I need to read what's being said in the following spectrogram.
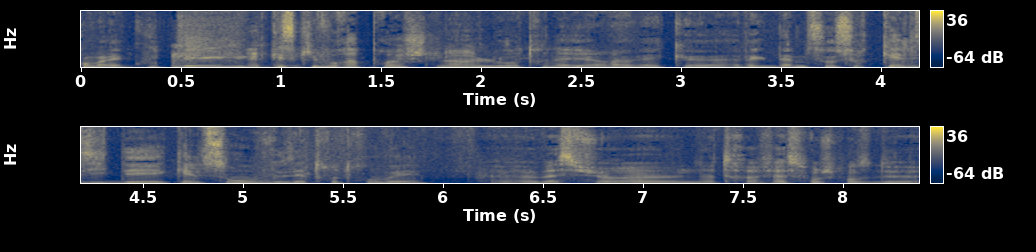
Qu'on va écouter. Qu'est-ce qui vous rapproche l'un l'autre, d'ailleurs, avec, euh, avec Damso? Sur quelles idées, quels sons vous vous êtes retrouvés? Euh, bah, sur euh, notre façon, je pense, de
